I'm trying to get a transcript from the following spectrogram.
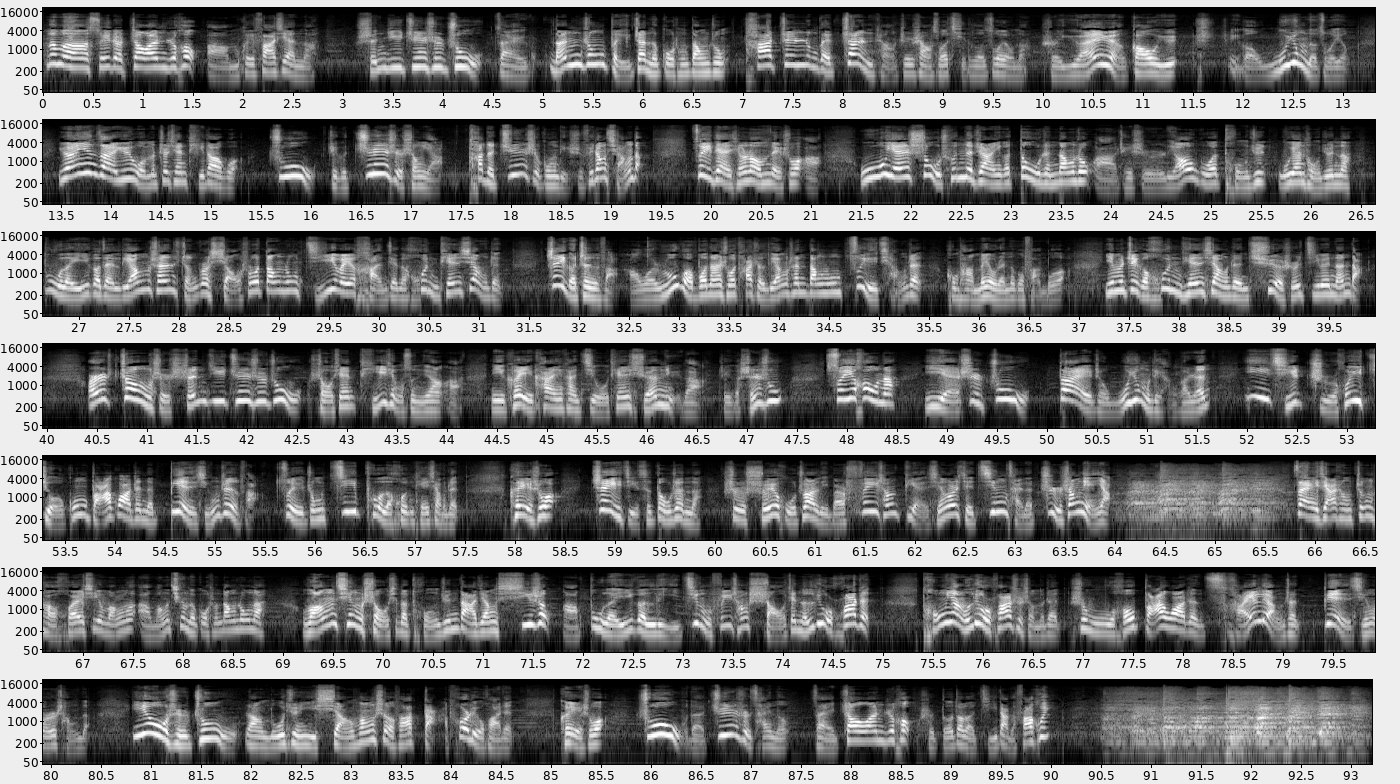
那么随着招安之后啊，我们会发现呢。神机军师朱武在南征北战的过程当中，他真正在战场之上所起到的作用呢，是远远高于这个无用的作用。原因在于我们之前提到过，朱武这个军事生涯，他的军事功底是非常强的。最典型的，我们得说啊，无颜寿春的这样一个斗阵当中啊，这是辽国统军无颜统军呢布了一个在梁山整个小说当中极为罕见的混天象阵。这个阵法啊，我如果不难说它是梁山当中最强阵，恐怕没有人能够反驳，因为这个混天象阵确实极为难打。而正是神机军师朱武首先提醒孙江啊，你可以看一看九天玄女的这个神书。随后呢，也是朱武带着吴用两个人一起指挥九宫八卦阵的变形阵法，最终击破了混天象阵。可以说，这几次斗阵呢，是《水浒传》里边非常典型而且精彩的智商碾压。再加上征讨淮西王啊王庆的过程当中呢。王庆手下的统军大将西胜啊，布了一个李靖非常少见的六花阵。同样，六花是什么阵？是武侯八卦阵才两阵变形而成的。又是朱武让卢俊义想方设法打破六花阵。可以说，朱武的军事才能在招安之后是得到了极大的发挥。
